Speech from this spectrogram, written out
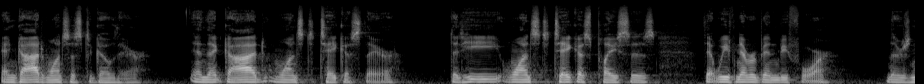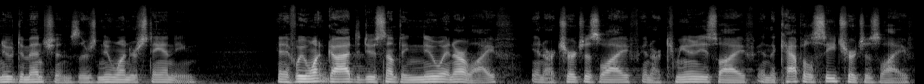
and God wants us to go there, and that God wants to take us there, that He wants to take us places that we've never been before. There's new dimensions, there's new understanding. And if we want God to do something new in our life, in our church's life, in our community's life, in the capital C church's life,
